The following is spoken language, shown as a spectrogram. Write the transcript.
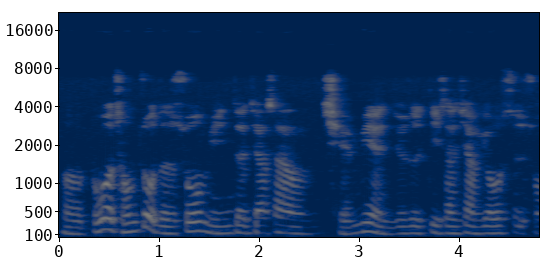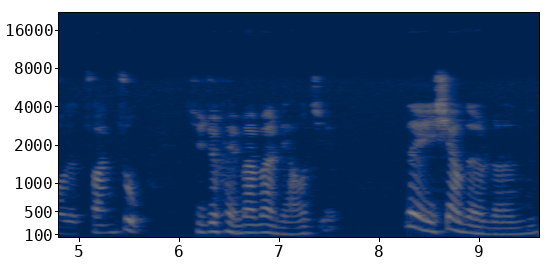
呃，不过从作者说明，再加上前面就是第三项优势说的专注，其实就可以慢慢了解，内向的人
